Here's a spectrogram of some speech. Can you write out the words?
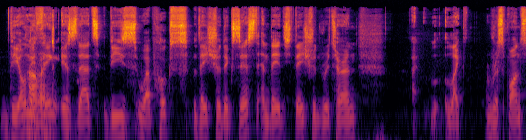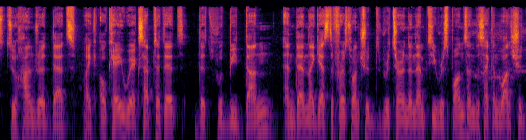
the only right. thing is that these webhooks they should exist and they they should return uh, like response to 100 that's like okay we accepted it that would be done. And then i guess the first one should return an empty response and the second one should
